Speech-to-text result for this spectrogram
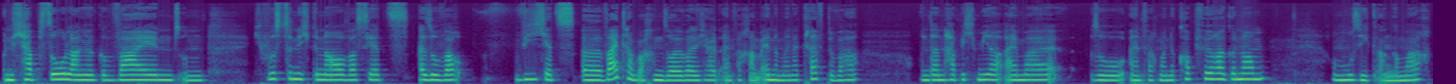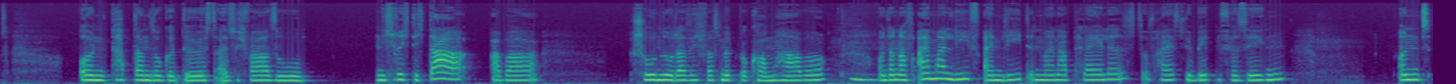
Und ich habe so lange geweint und ich wusste nicht genau, was jetzt, also war, wie ich jetzt äh, weitermachen soll, weil ich halt einfach am Ende meiner Kräfte war. Und dann habe ich mir einmal so einfach meine Kopfhörer genommen und Musik angemacht und habe dann so gedöst. Also ich war so nicht richtig da, aber schon so, dass ich was mitbekommen habe. Mhm. Und dann auf einmal lief ein Lied in meiner Playlist, das heißt, wir beten für Segen. Und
